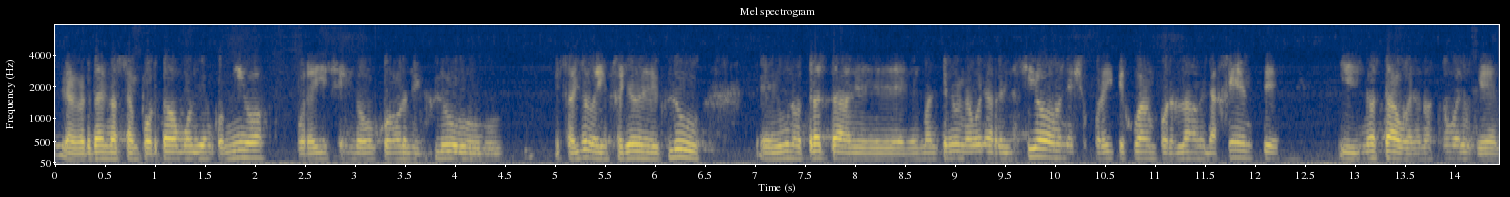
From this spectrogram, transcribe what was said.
la verdad no se han portado muy bien conmigo, por ahí siendo un jugador del club que salió de inferior del club, eh, uno trata de, mantener una buena relación, ellos por ahí te juegan por el lado de la gente y no está bueno, no está bueno que,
